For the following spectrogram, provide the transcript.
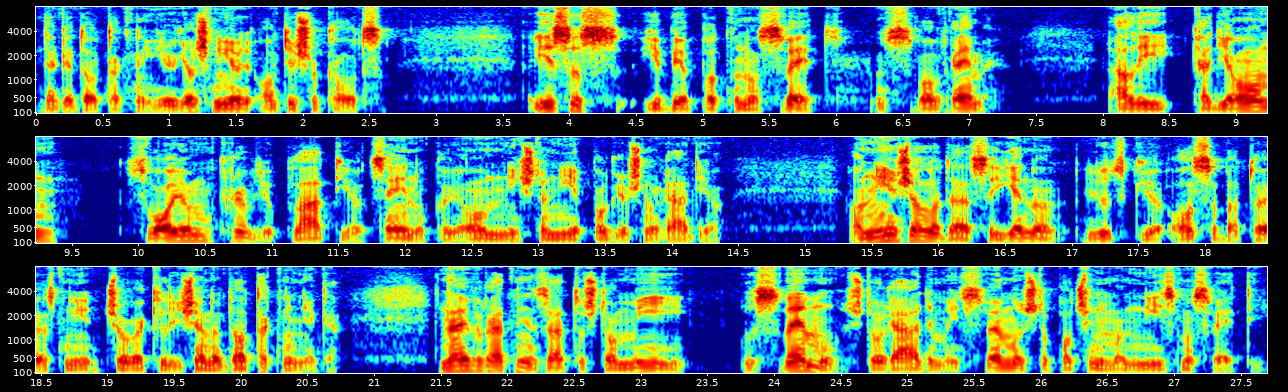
da ga dotakne, jer još nije otišao ka ocu. Isus je bio potpuno svet, svo vreme. Ali kad je on svojom krvlju platio cenu koju on ništa nije pogrešno radio, on nije želo da se jedno ljudski osoba, to jest čovjek ili žena, dotakne njega. Najvjerojatnije zato što mi u svemu što radimo i svemu što počinimo nismo sveti.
